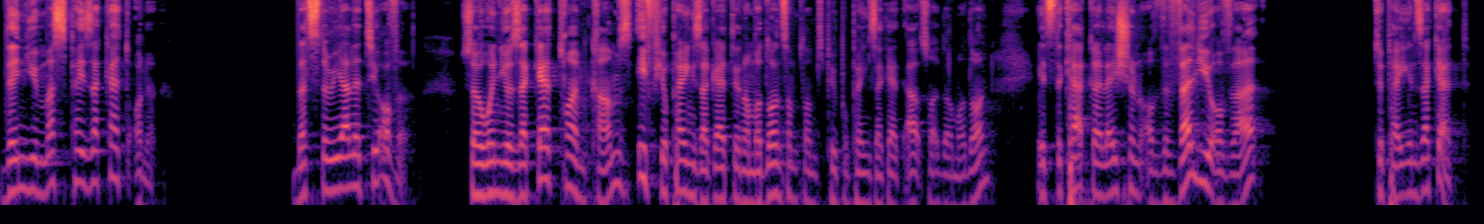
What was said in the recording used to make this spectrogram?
then you must pay zakat on it. That's the reality of it. So when your zakat time comes, if you're paying zakat in Ramadan, sometimes people paying zakat outside Ramadan, it's the calculation of the value of that to pay in zakat.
